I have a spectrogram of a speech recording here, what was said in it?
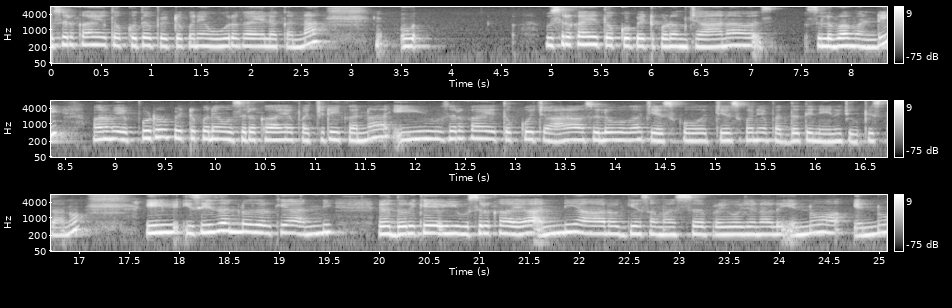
ఉసిరికాయ తొక్కుతో పెట్టుకునే ఊరగాయల కన్నా ఉసిరికాయ తొక్కు పెట్టుకోవడం చాలా సులభం అండి మనం ఎప్పుడూ పెట్టుకునే ఉసిరికాయ పచ్చడి కన్నా ఈ ఉసిరికాయ తొక్కు చాలా సులువుగా చేసుకో చేసుకునే పద్ధతి నేను చూపిస్తాను. ఈ ఈ సీజన్లో దొరికే అన్ని దొరికే ఈ ఉసిరికాయ అన్ని ఆరోగ్య సమస్య ప్రయోజనాలు ఎన్నో ఎన్నో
